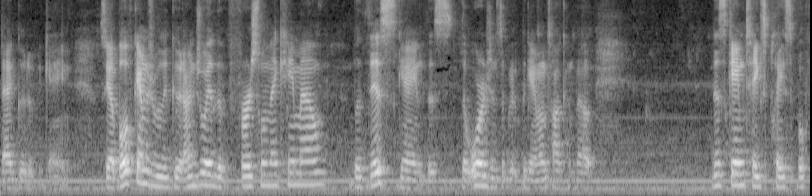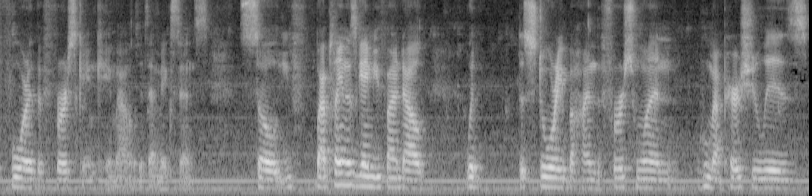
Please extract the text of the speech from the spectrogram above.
that good of a game. So yeah, both games are really good. I enjoyed the first one that came out, but this game, this the Origins of the game I'm talking about, this game takes place before the first game came out, if that makes sense. So you, by playing this game, you find out what the story behind the first one, who Malpercio is,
